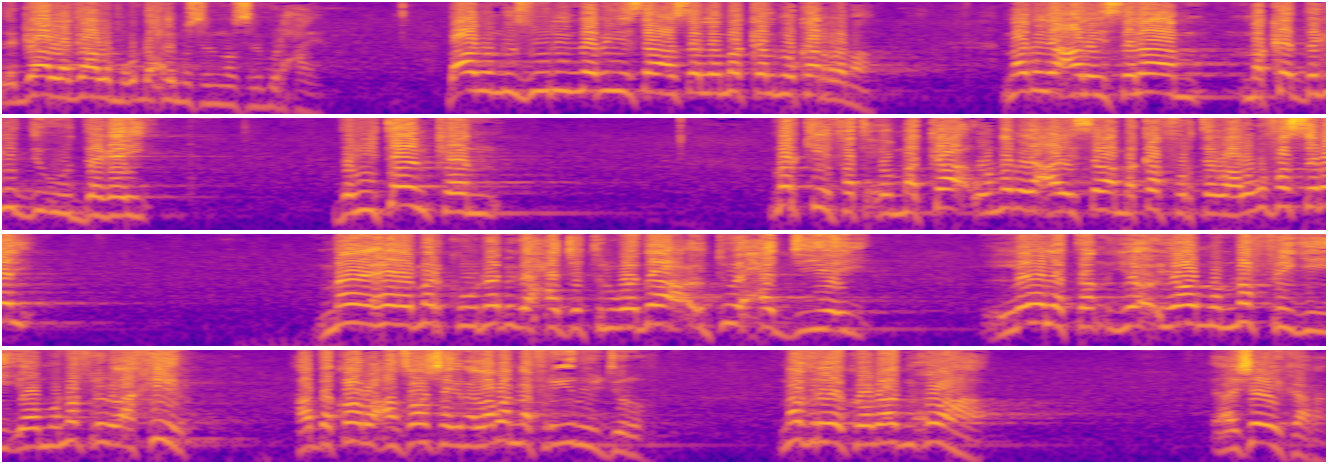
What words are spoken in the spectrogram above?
dee gaalla gaal buu dhexli muslim muslim buu dhexaya. Baabu nuzuuli nabiyi sal slam maka almukarama nabiga calayh salaam maka degidii uu degay. Degitaankan markii fatxu maka uu nabiga alayh salam maka furtay waa lagu fasiray. Ma ahee markuu nabiga xajatulwadaac intuu xajiyey leylatan yowmu nafrigii yowmu nafri alakhiir hadda kahor waxaan soo sheegnay laba nafri inuu jiro. Nafriga koobaad muxuu ahaa? Yaa sheegi kara.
